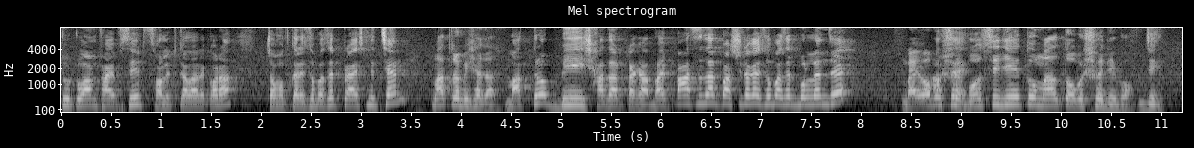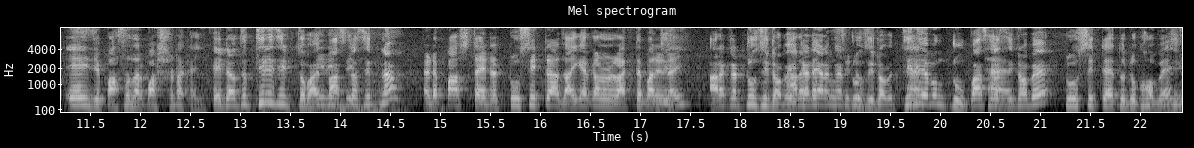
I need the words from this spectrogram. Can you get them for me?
two two one five seat solid কালারে করা চমৎকার এই সোফা সেট প্রাইস নিচ্ছেন? মাত্র বিশ হাজার। মাত্র বিশ হাজার টাকা। ভাই পাঁচ হাজার পাঁচশো টাকায় সোফা সেট বললেন যে? ভাই অবশ্যই বলছি যেহেতু মাল তো অবশ্যই দিব। জি। এই যে পাঁচ হাজার পাঁচশো টাকাই এটা হচ্ছে থ্রি সিট তো ভাই পাঁচটা সিট না? এটা পাঁচটা এটা টু সিটটা জায়গার কারণে রাখতে পারি নাই। আর একটা টু সিট হবে আর একটা টু সিট হবে। থ্রি হ্যাঁ। এবং টু পাঁচটা হ্যাঁ। সিট হবে। টু সিটটা এতটুকু হবে। জি।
